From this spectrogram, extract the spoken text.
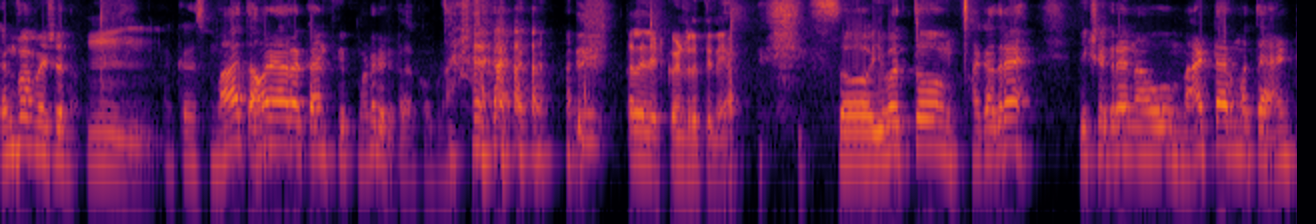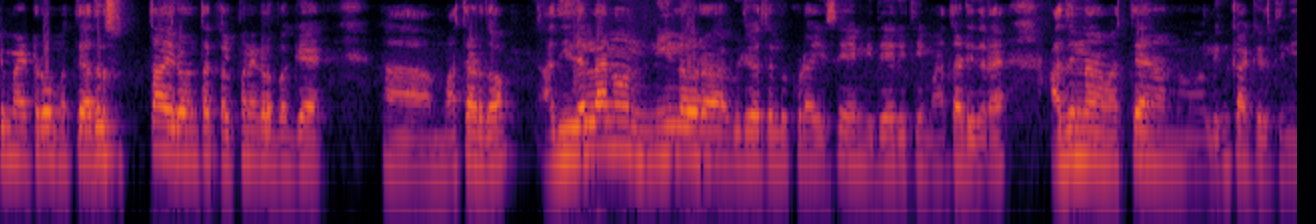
ಕನ್ಫರ್ಮೇಶನ್ ಅಕಸ್ಮಾತ್ ಅವನ ಯಾರ ಕಾಯಿನ್ ಫ್ಲಿಪ್ ಮಾಡಿದ್ರೆ ಇಟ್ಕೊಳಕ್ ಹೋಗ್ಬಿಡ. ತಲೆಯಲ್ಲಿ ಇಟ್ಕೊಂಡಿರ್ತೀನಿ. ಸೊ ಇವತ್ತು ಹಾಗಾದ್ರೆ ವೀಕ್ಷಕರೇ, ನಾವು ಮ್ಯಾಟರ್ ಮತ್ತು ಆ್ಯಂಟಿ ಮ್ಯಾಟ್ರು ಮತ್ತು ಅದ್ರ ಸುತ್ತ ಇರುವಂಥ ಕಲ್ಪನೆಗಳ ಬಗ್ಗೆ ಮಾತಾಡ್ದೋ. ಅದು ಇದೆಲ್ಲನೂ ನೀಲ್ ಅವರ ವಿಡಿಯೋದಲ್ಲೂ ಕೂಡ ಈ ಸೇಮ್ ಇದೇ ರೀತಿ ಮಾತಾಡಿದ್ದಾರೆ. ಅದನ್ನು ಮತ್ತೆ ನಾನು ಲಿಂಕ್ ಹಾಕಿರ್ತೀನಿ.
